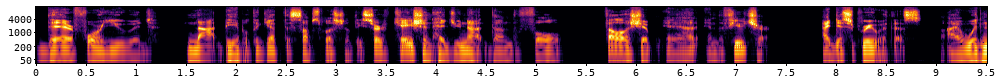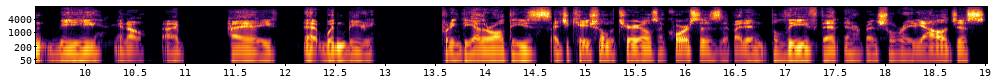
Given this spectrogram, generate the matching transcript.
therefore, you would not be able to get the subspecialty certification had you not done the full fellowship in, in the future. I disagree with this. I wouldn't be, you know, I, I wouldn't be putting together all these educational materials and courses if I didn't believe that interventional radiologists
